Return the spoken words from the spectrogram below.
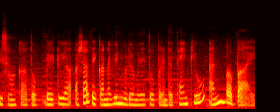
विसरू नका. तो भेटूया अशाच एका नवीन व्हिडिओमध्ये. तोपर्यंत थँक्यू अँड बाय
